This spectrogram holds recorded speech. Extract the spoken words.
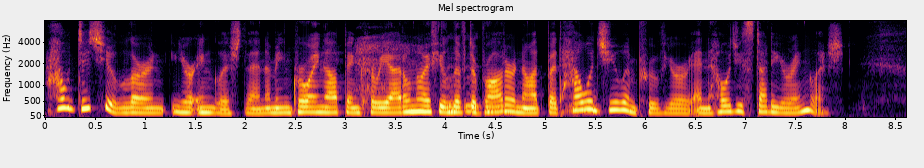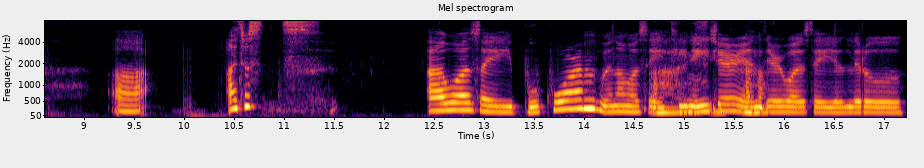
How did you learn your English then? I mean, growing up in Korea, I don't know if you lived abroad or not, but how would you improve your and how would you study your English? I just. I was a bookworm when I was a Ah, teenager, and Uh-huh. there was a little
